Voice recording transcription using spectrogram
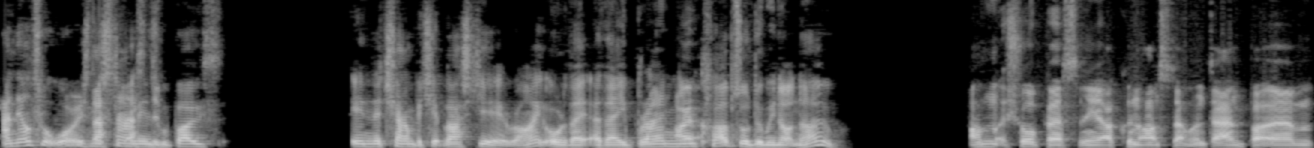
And the Ultimate Warriors and the Stallions the... were both in the championship last year, right? Or are they are they brand new I, clubs, or do we not know? I'm not sure personally. I couldn't answer that one, Dan. But um,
